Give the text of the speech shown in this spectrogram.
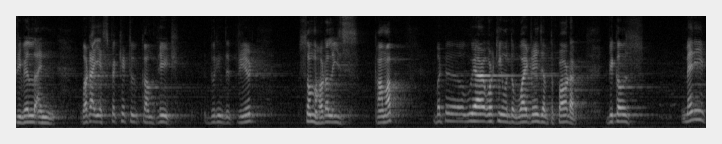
prevail and what I expected to complete during the period, some hurdle is come up, but uh, we are working on the wide range of the product because many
